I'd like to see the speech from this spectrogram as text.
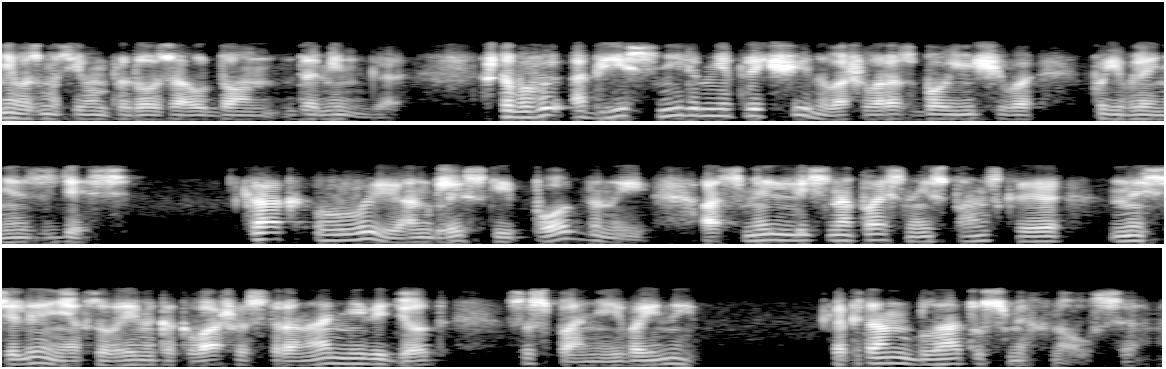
невозмутимо продолжал Дон Доминго, «чтобы вы объяснили мне причину вашего разбойничьего появления здесь». Как вы, английский подданный, осмелились напасть на испанское население, в то время как ваша страна не ведет с Испанией войны? Капитан Блат усмехнулся.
